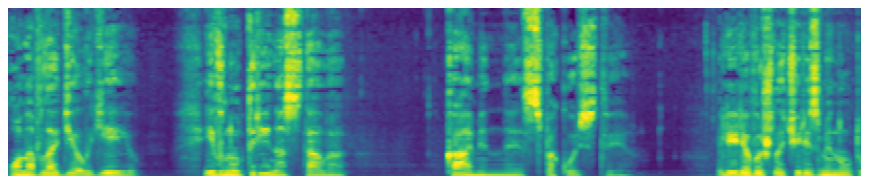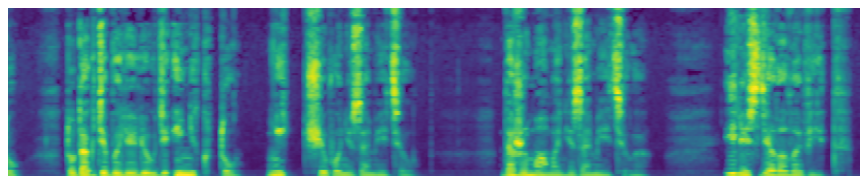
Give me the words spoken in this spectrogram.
Он овладел ею, и внутри настало каменное спокойствие. Лиля вышла через минуту туда, где были люди, и никто ничего не заметил. Даже мама не заметила. Или сделала вид —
